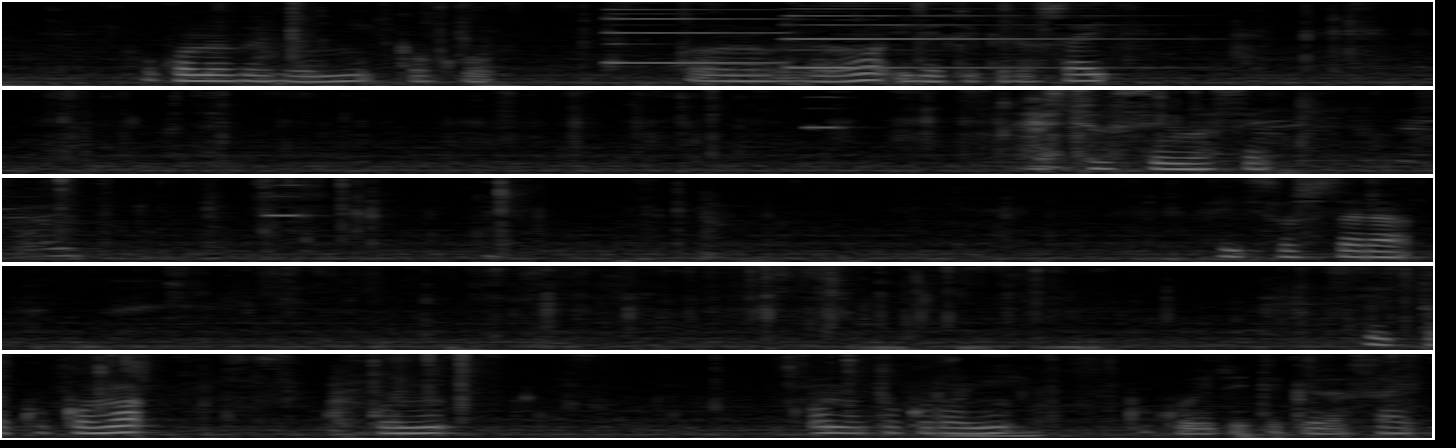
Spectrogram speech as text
ここの部分に、ここ、この部分を入れてください。すいません。はい、そしたら、えっと、ここも、ここに、このところに、ここ入れてください。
